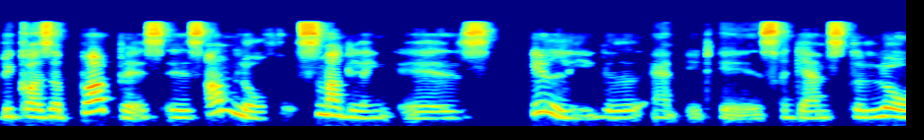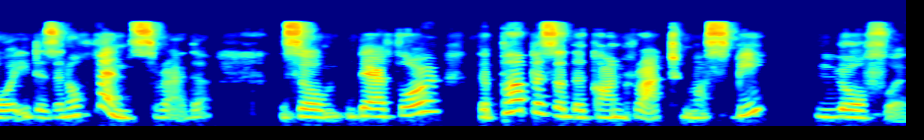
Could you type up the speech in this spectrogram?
Because a purpose is unlawful. Smuggling is illegal and it is against the law. It is an offense, rather. So, therefore, the purpose of the contract must be lawful.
